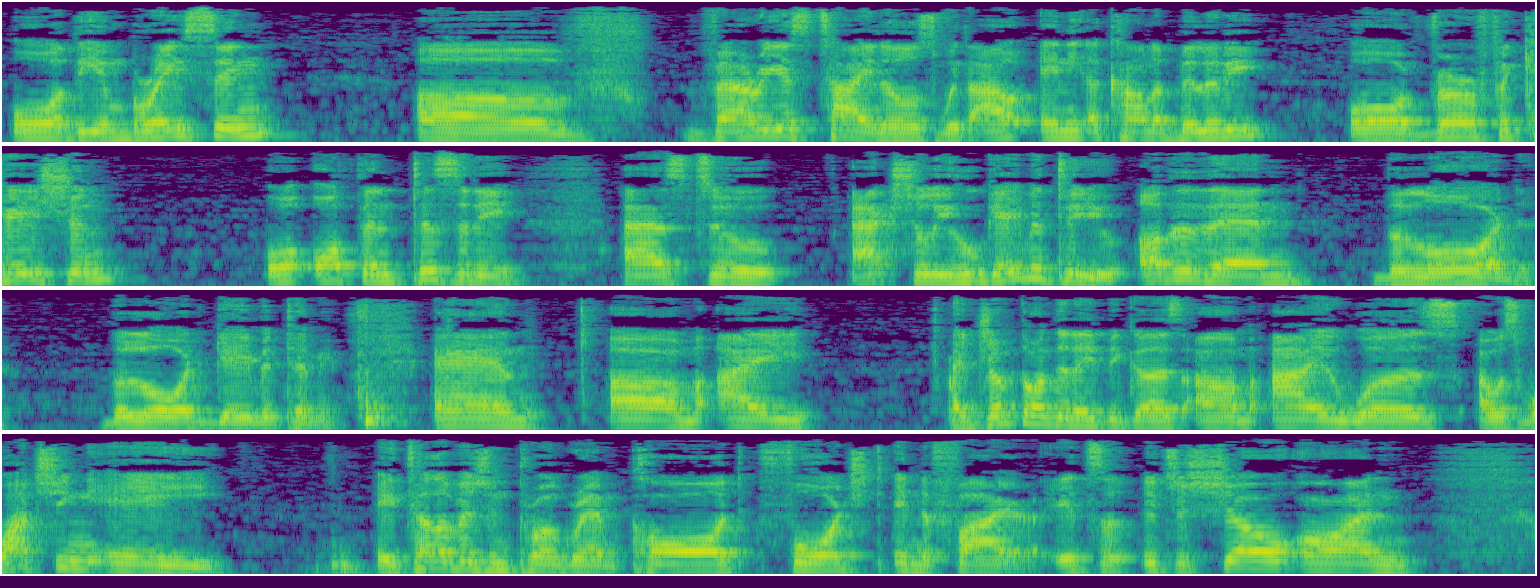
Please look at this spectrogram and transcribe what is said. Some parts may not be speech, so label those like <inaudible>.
or the embracing of various titles without any accountability or verification or authenticity as to actually who gave it to you other than the Lord. The Lord gave it to me. And um, I I jumped on today because um, I was I was watching a a television program called Forged in the Fire. It's a it's a show on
